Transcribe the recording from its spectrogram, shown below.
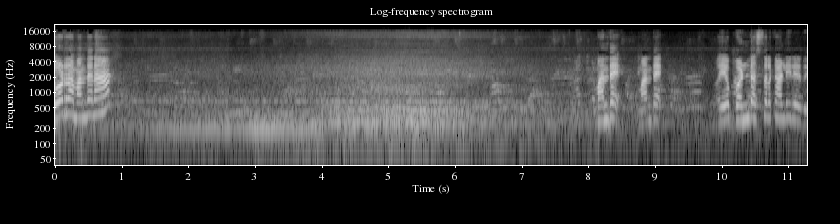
చూడరా మందేనా? మందే మందే. అయ్యో బండి అస్సలు ఖాళీ లేదు.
